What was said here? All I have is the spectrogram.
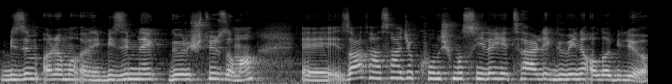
bizim arama hani bizimle görüştüğü zaman e, zaten sadece konuşmasıyla yeterli güveni alabiliyor.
